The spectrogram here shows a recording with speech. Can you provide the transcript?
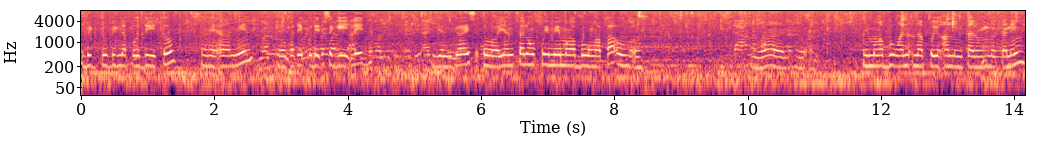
tubig-tubig na po dito sa may amin. So, pati po dito sa gilid. Yan guys, ito, yan talong po may mga bunga pa. Oh. Yan. May mga bunga na po yung aming talong na tanim.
